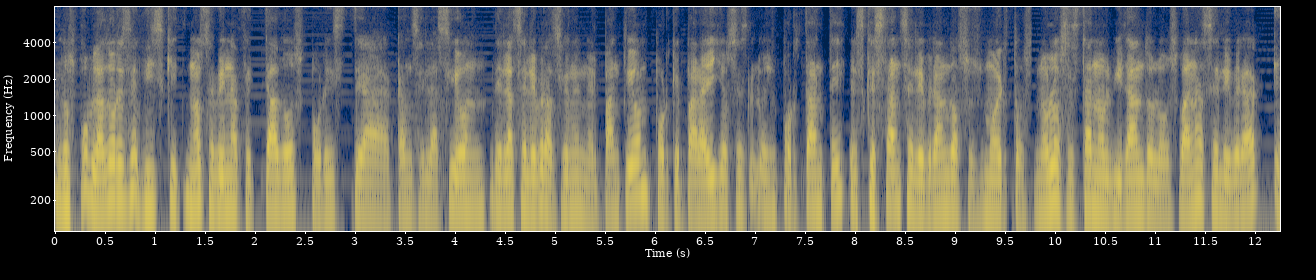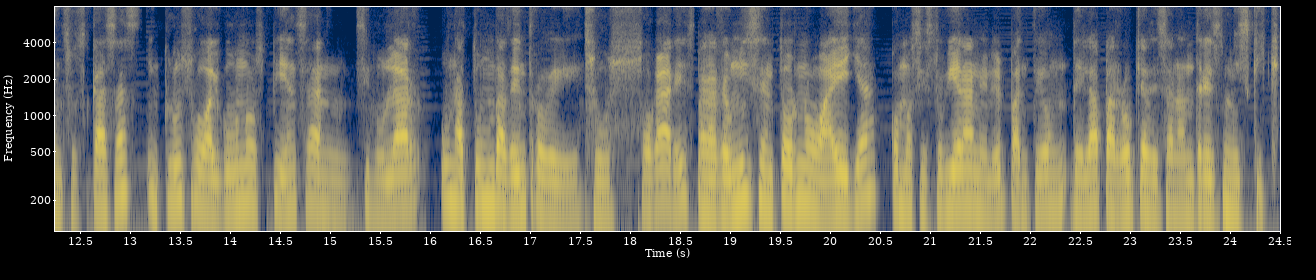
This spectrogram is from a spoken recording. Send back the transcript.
Los pobladores de Biscuit no se ven afectados por esta cancelación de la celebración en el panteón porque para ellos es lo importante es que están celebrando a sus muertos, no los están olvidando, los van a celebrar en sus casas, incluso algunos piensan simular una tumba dentro de sus hogares para reunirse en torno a ella como si estuvieran en el panteón de la parroquia de San Andrés Mixquic.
